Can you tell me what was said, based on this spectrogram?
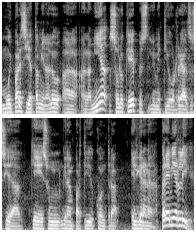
muy parecida también a, la mía, solo que pues le metió Real Sociedad, que es un gran partido contra el Granada. Premier League.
